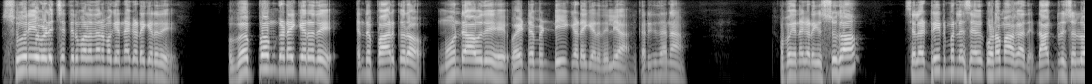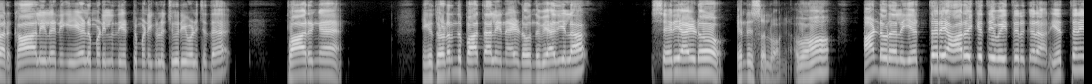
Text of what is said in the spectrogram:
சூரிய வெளிச்சத்தின் மூலம் தான் நமக்கு என்ன கிடைக்கிறது? வெப்பம் கிடைக்கிறது என்று பார்க்கிறோம். மூன்றாவது வைட்டமின் டி கிடைக்கிறது இல்லையா? கரெக்ட் தானா? அப்போ என்ன கிடைக்கும்? சுகம். சில ட்ரீட்மெண்ட்டில் குணமாகாது. டாக்டர் சொல்லுவார் காலையில் நீங்கள் ஏழு மணிலேருந்து எட்டு மணிக்குள்ள சூரிய வெளிச்சத்தை பாருங்க. நீங்கள் தொடர்ந்து பார்த்தாலே என்ன ஆகிடும் இந்த வியாதியெல்லாம் சரியாயிடும் என்று சொல்லுவாங்க. அப்போ ஆண்டவர் அதில் எத்தனை ஆரோக்கியத்தை வைத்திருக்கிறார்? எத்தனை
